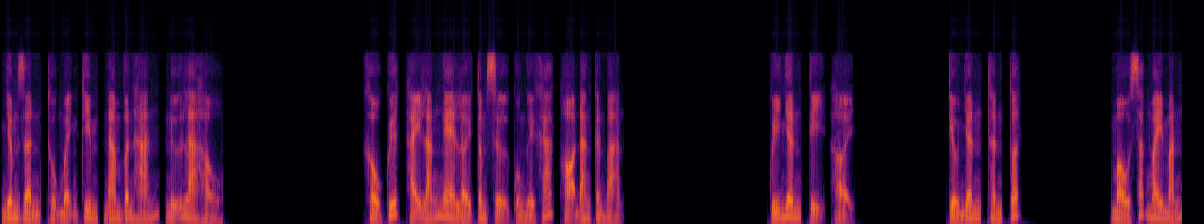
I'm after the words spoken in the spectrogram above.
Nhâm dần, thuộc mệnh kim, nam vân hán, nữ la hầu. Khẩu quyết, hãy lắng nghe lời tâm sự của người khác, họ đang cần bạn. Quý nhân, tỵ, hợi. Tiểu nhân, thân, tuất. Màu sắc may mắn,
